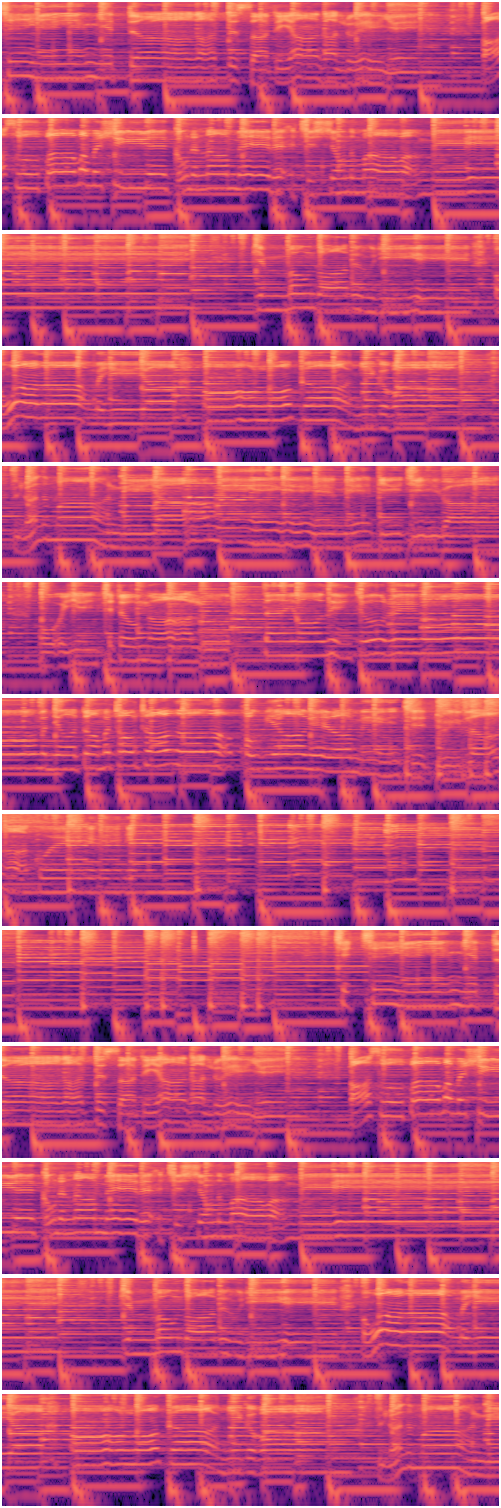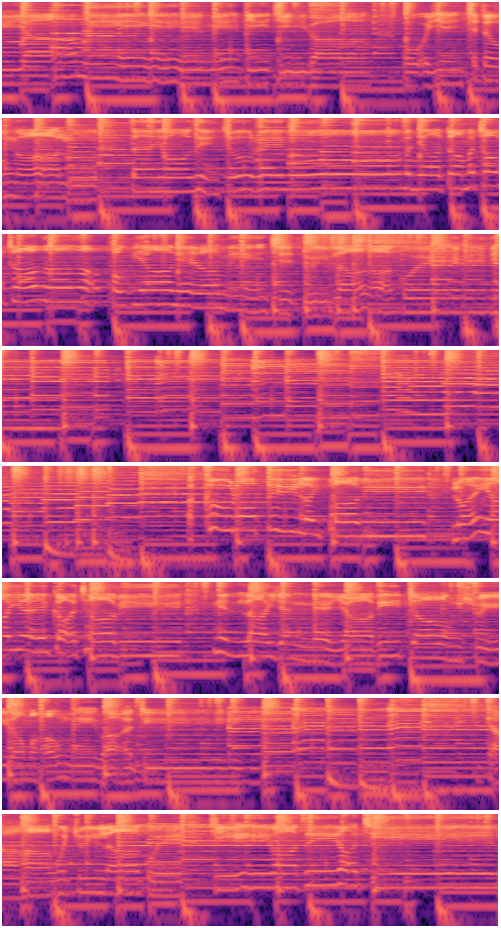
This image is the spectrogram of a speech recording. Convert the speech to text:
ချင်းရင်ရင်မြတ်တာကသစ္စာတရားကလွေရင်ပါဆိုပါမမရှိရဲ့ဂုဏ်တနာမဲ့တဲ့အချစ်ရှုံးသမားပါမေ ထောက်ထားကဖောက်ပြခဲ့တော့မင်းချစ်တွေလာကွယ်ချစ်ချင်းရင်ရင်မြတ်တာကသစ္စာတရားကလွေရင်ပါဆိုပါမမရှိရဲ့ဂုဏ်တနာမဲ့တဲ့အချစ်ရှုံးသမားပါမေပြ ကဘာလွမ်းသမားနေရမေမင်းပြည်ကြည်ပါဟိုအရင်ချစ်တုံးကလို့တန်ရောစင်ကြိုးတွေကိုမညာတော့မထောက်ထားကဖောက်ပြခဲ့တော့မင်းချစ်တွေလာကွယ်အခုတော့သိလိုက်ပါပြီလွမ်းရရဲ့ကချပြီ နှစ်လာရဲ့နဲ့ရာသီတောင်းရွှေတော့မဟောင်းသေးပါအတီးဒါဝတ်ကြွေလာကွယ်ကြည်ပါစေတော့ချီ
